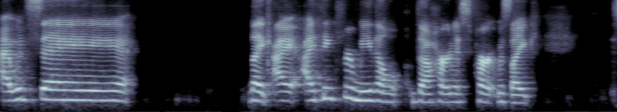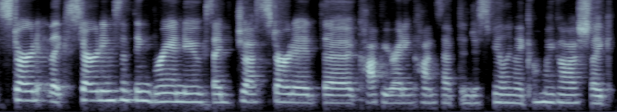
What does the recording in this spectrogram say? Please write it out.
I would say like I I think for me the the hardest part was like start like starting something brand new because I just started the copywriting concept and just feeling like, oh my gosh, like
